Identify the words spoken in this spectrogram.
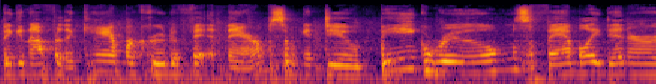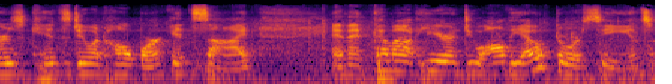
Big enough for the camera crew to fit in there. So we can do big rooms, family dinners, kids doing homework inside. And then come out here and do all the outdoor scenes,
